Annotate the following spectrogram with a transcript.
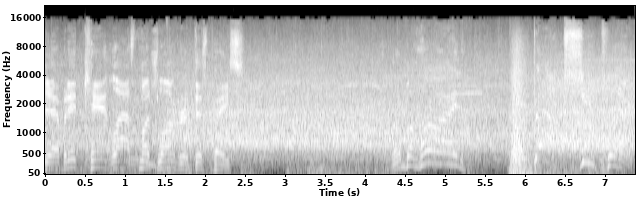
Yeah, but it can't last much longer at this pace. From behind, back suplex.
